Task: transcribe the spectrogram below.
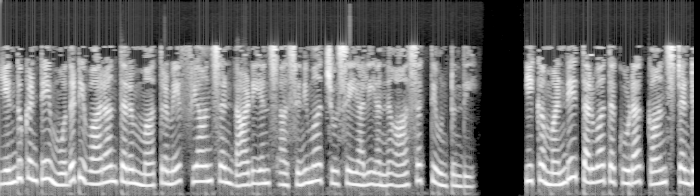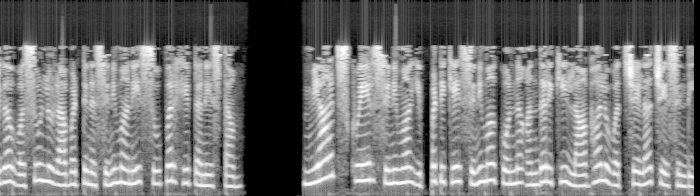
ఎందుకంటే మొదటి వారాంతరం మాత్రమే ఫ్యాన్స్ అండ్ ఆడియన్స్ ఆ సినిమా చూసేయాలి అన్న ఆసక్తి ఉంటుంది. ఇక మండే తర్వాత కూడా కాన్స్టంట్గా వసూళ్ళు రాబట్టిన సినిమానే సూపర్ హిట్ అనేస్తాం. మ్యాడ్ స్క్వేర్ సినిమా ఇప్పటికే సినిమా కొన్న అందరికీ లాభాలు వచ్చేలా చేసింది.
